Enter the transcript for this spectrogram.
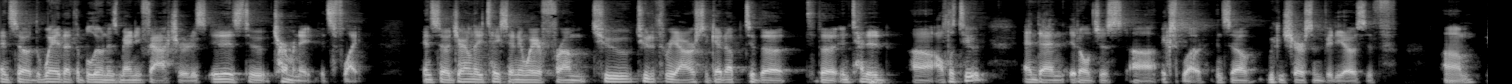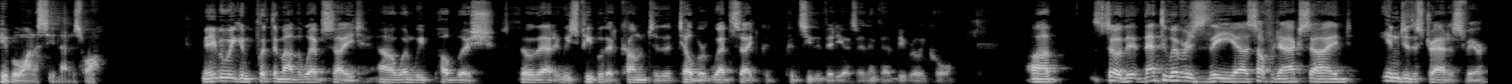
And so the way that the balloon is manufactured is it is to terminate its flight. And so generally it takes anywhere from two, two to three hours to get up to the, to the intended uh, altitude. And then it'll just uh, explode. And so we can share some videos if um, people want to see that as well. Maybe we can put them on the website uh, when we publish so that at least people that come to the Tällberg website could, could see the videos. I think that'd be really cool. Uh, so that delivers the uh, sulfur dioxide into the stratosphere.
